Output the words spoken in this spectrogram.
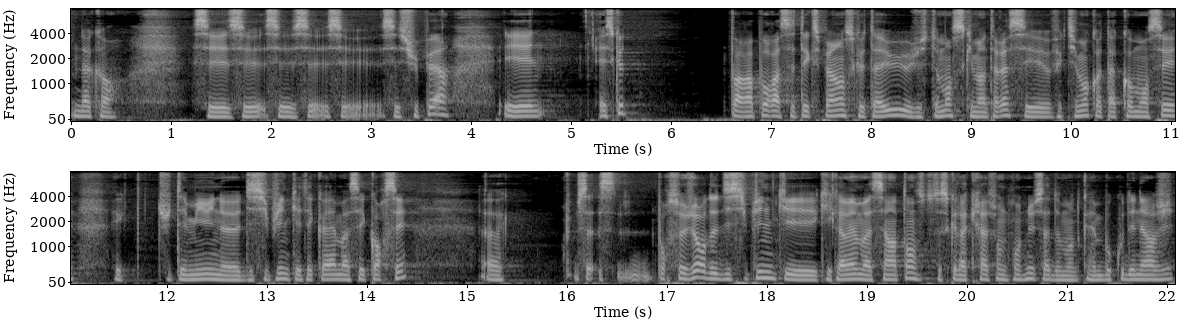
D'accord. C'est super. Et est-ce que par rapport à cette expérience que tu as eue, justement, ce qui m'intéresse, c'est effectivement quand tu as commencé et que tu t'es mis une discipline qui était quand même assez corsée. Euh, pour ce genre de discipline qui est, qui est quand même assez intense, parce que la création de contenu, ça demande quand même beaucoup d'énergie.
